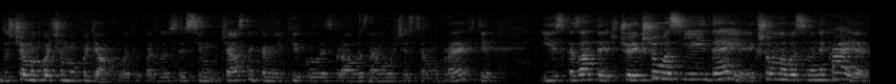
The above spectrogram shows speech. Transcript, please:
За що ми хочемо подякувати перш за все всім учасникам, які колись брали з нами участь в цьому проєкті, і сказати, що якщо у вас є ідея, якщо вона у вас виникає,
